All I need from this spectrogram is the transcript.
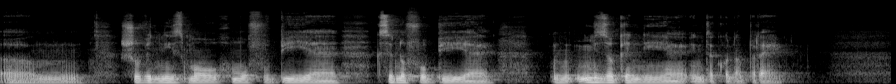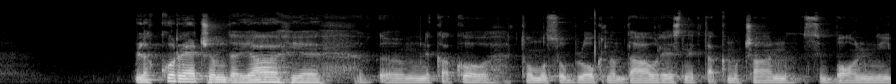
um, šovinizmov, homofobije, ksenofobije, mizogenije in tako naprej. Lahko rečem, da ja, je nekako Tomosov blok nam dal res nek tak močan simbolni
